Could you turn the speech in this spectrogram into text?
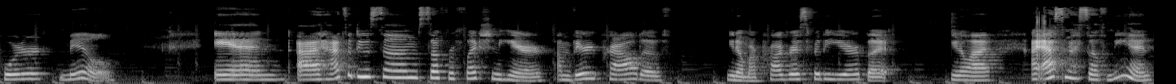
quarter mil. And I had to do some self reflection here. I'm very proud of, you know, my progress for the year, but you know, I I asked myself, man,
